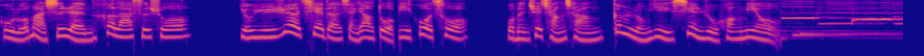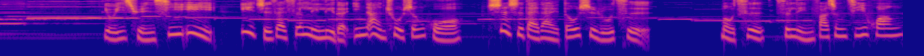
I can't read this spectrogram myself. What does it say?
古罗马诗人赫拉斯说：“由于热切的想要躲避过错，我们却常常更容易陷入荒谬。”有一群蜥蜴一直在森林里的阴暗处生活，世世代代都是如此。某次森林发生饥荒，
